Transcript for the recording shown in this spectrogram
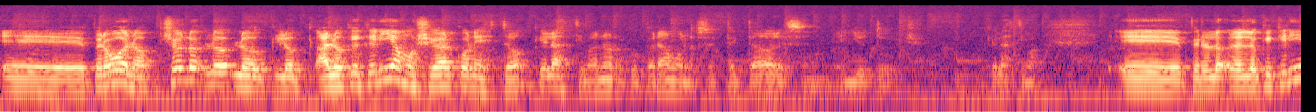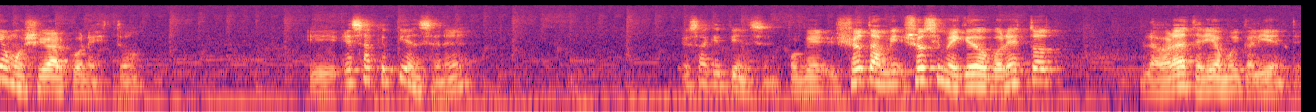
Eh, pero bueno, yo lo- lo- lo- lo- a lo que queríamos llegar con esto, qué lástima, no recuperamos los espectadores en, en YouTube, che, qué lástima. Eh, pero lo, a lo que queríamos llegar con esto eh, es a que piensen, ¿eh? Es a que piensen, porque yo también, yo si me quedo con esto, la verdad estaría muy caliente.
